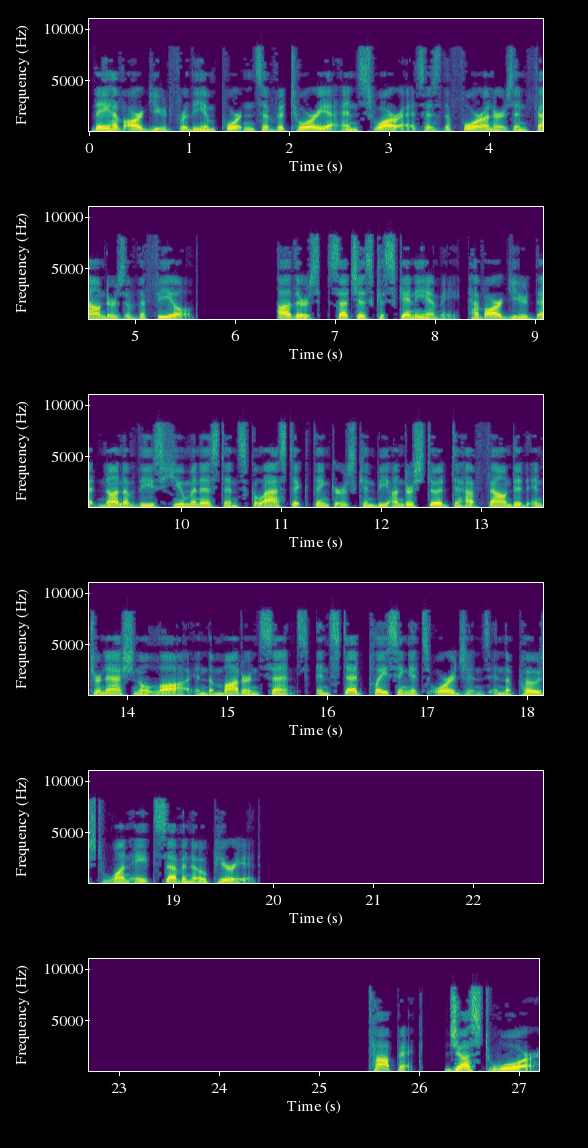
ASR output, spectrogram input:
They have argued for the importance of Vitoria and Suarez as the forerunners and founders of the field. Others, such as Koskenniemi, have argued that none of these humanist and scholastic thinkers can be understood to have founded international law in the modern sense, instead placing its origins in the post-1870 period. Topic: Just war.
